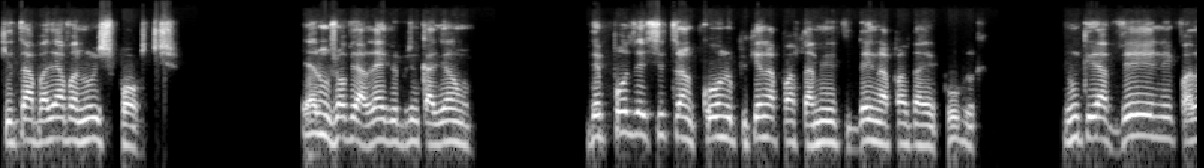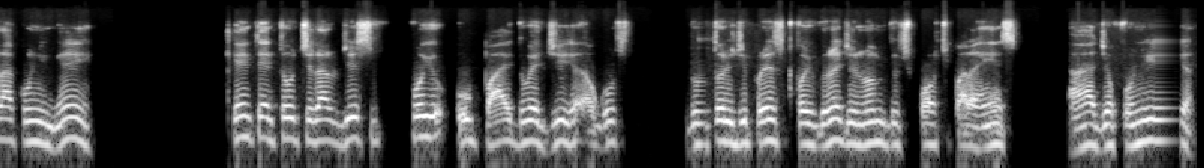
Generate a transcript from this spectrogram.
que trabalhava no esporte. Era um jovem alegre, brincalhão. Depois ele se trancou no pequeno apartamento dele na Praça da República. Não queria ver nem falar com ninguém. Quem tentou tirá-lo disso foi o pai do Edir Augusto, doutor de Prensa, que foi o grande nome do esporte paraense, a radiofonia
